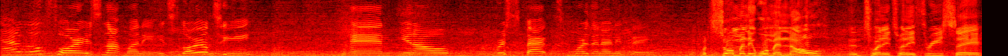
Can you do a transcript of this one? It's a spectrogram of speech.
I look for it's not money, it's loyalty and, you know, respect more than anything. But so many women now in 2023 say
